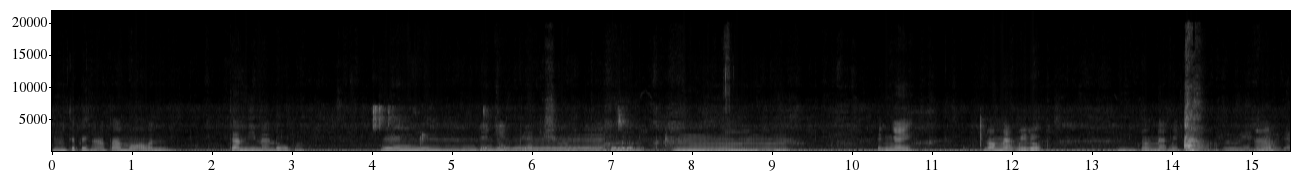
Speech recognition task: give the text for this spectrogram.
อืมจะไปหาป้าหมอวันจันทร์นี้นะลูกเนาะเอ๊ะเด็กที่เปลี่ยนชอบอืมเป็นไง น้องหนักไหมลูก น้องหนักไหมครับเออแม่อะเราจะ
